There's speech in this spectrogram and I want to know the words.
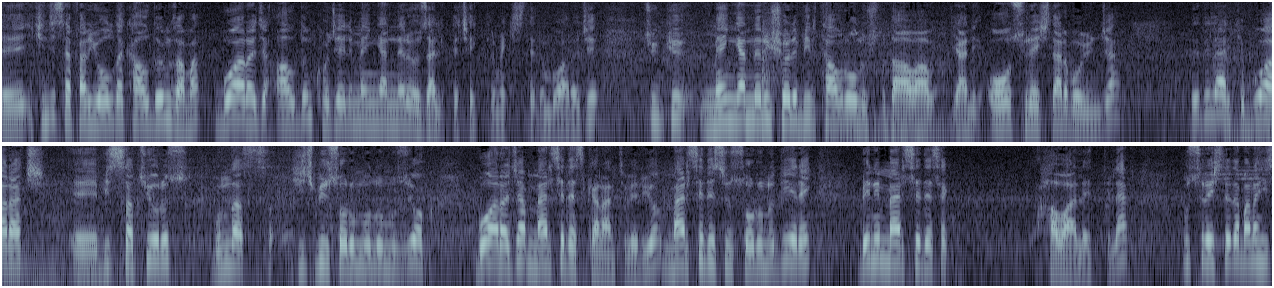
e, ikinci sefer yolda kaldığım zaman bu aracı aldığım Kocaeli Mengenlere özellikle çektirmek istedim bu aracı. Çünkü Mengenlerin şöyle bir tavrı oluştu dava yani o süreçler boyunca. Dediler ki bu araç e, biz satıyoruz. Bunda hiçbir sorumluluğumuz yok. Bu araca Mercedes garanti veriyor. Mercedes'in sorunu diyerek beni Mercedes'e havale ettiler. Bu süreçte de bana hiç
